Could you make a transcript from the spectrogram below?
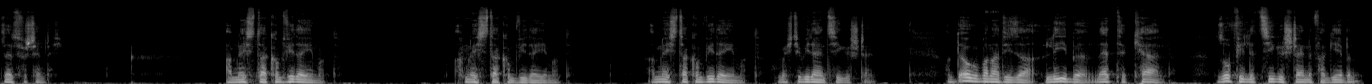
Selbstverständlich. Am nächsten Tag kommt wieder jemand. Am nächsten Tag kommt wieder jemand. Am nächsten Tag kommt wieder jemand und möchte wieder einen Ziegelstein. Und irgendwann hat dieser liebe, nette Kerl so viele Ziegelsteine vergeben,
